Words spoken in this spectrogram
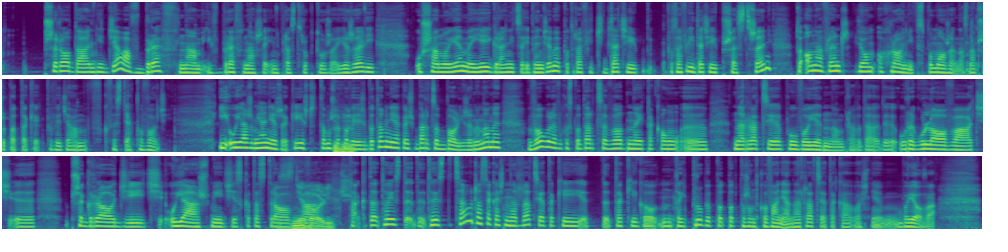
przyroda nie działa wbrew nam i wbrew naszej infrastrukturze. Jeżeli uszanujemy jej granice i będziemy potrafić dać jej, potrafili dać jej przestrzeń, to ona wręcz ją ochroni, wspomoże nas, na przykład tak jak powiedziałam w kwestiach powodzi. I ujarzmianie rzeki, jeszcze to muszę powiedzieć, bo to mnie jakoś bardzo boli, że my mamy w ogóle w gospodarce wodnej taką y, narrację półwojenną, prawda? Y, uregulować, y, przegrodzić, ujarzmić, jest katastrofa. Zniewolić. Tak, to, to, jest, to jest cały czas jakaś narracja takiej, takiego, tej próby pod, podporządkowania, narracja taka właśnie bojowa.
